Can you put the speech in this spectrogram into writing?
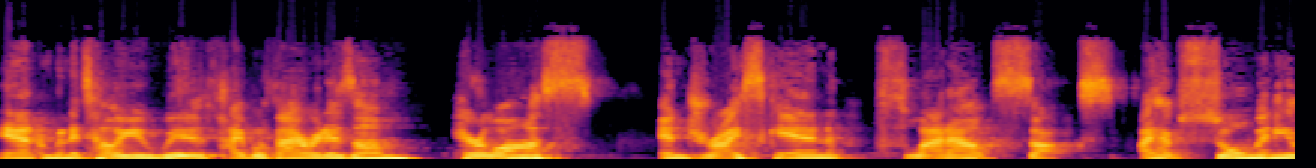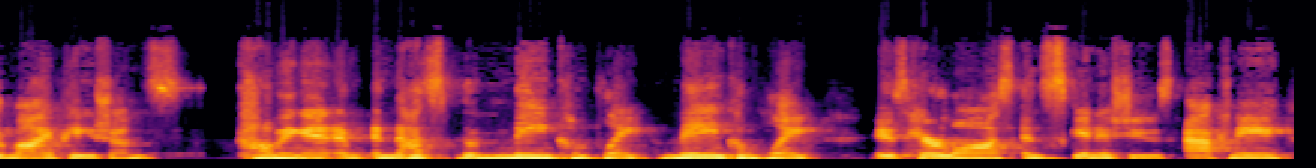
And I'm going to tell you with hypothyroidism, hair loss, and dry skin, flat out sucks. I have so many of my patients coming in, and, and that's the main complaint. Main complaint is hair loss and skin issues, acne,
